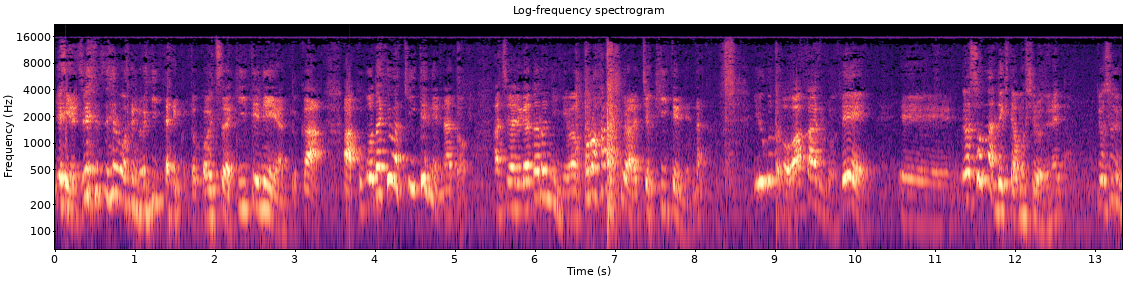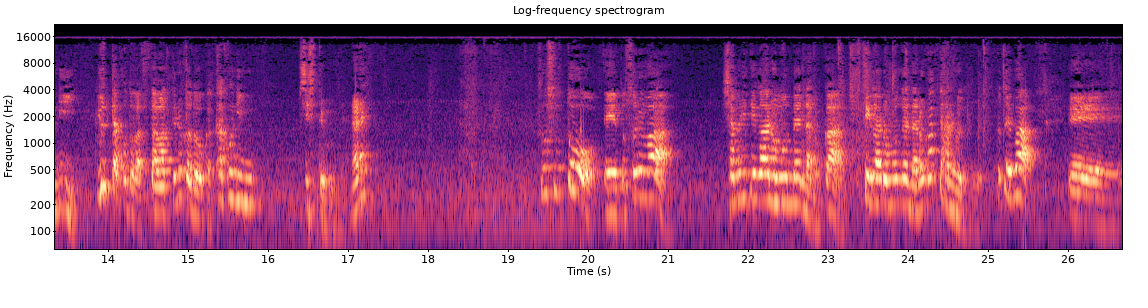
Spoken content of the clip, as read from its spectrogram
いやいや全然俺の言いたいことこいつら聞いてねえやんとかあここだけは聞いてんねんなと。8割方の人間はこの話は一応聞いてんねんな。ということが分かるので、えー、そんなんできたら面白いよねと。要するに言ったことが伝わってるかどうか確認システムみたいなね。そうすると,、えーと、それは喋り手側の問題なのか聞き手側の問題なのかって話をできる。例えば、え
